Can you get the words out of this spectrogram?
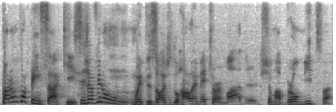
parando pra pensar aqui, vocês já viram um, um episódio do How I Met Your Mother que chama Bro Mitzvah?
